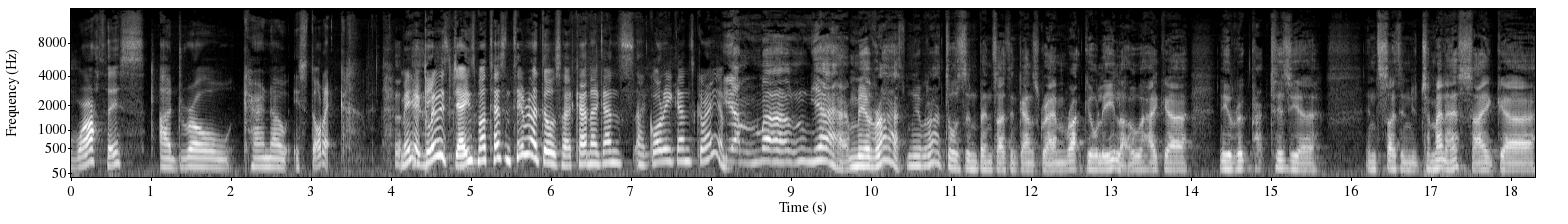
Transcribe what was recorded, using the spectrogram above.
warthus a dro cerno historic. Mi a glw is James, ma tes yn tira dos ha cana gans, ha gwori gans Graham. Mi um, rhaid, mi rhaid dos yn bensaeth yn gans Graham, rat gwyl ilo, hag ni rwg practisia yn saith yn temenes, hag uh,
